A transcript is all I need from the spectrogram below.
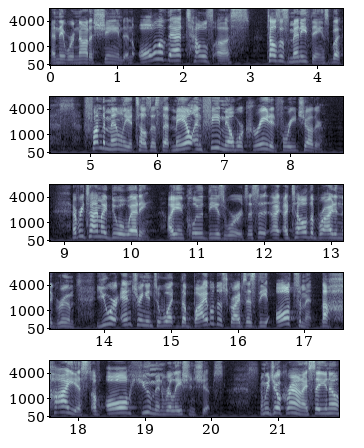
and they were not ashamed. And all of that tells us, tells us many things, but fundamentally it tells us that male and female were created for each other. Every time I do a wedding, I include these words. I, say, I, I, tell the bride and the groom, you are entering into what the Bible describes as the ultimate, the highest of all human relationships. And we joke around. I say, you know,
